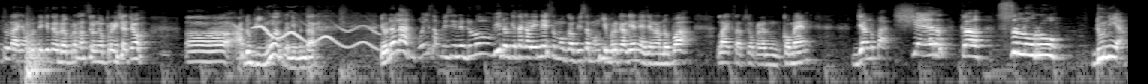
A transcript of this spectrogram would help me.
itulah yang penting kita udah berhasil ngeprank Syaco. Eh, aduh, bingung aku nih, bentar. Ya udahlah, pokoknya sampai sini dulu video kita kali ini. Semoga bisa menghibur kalian ya. Jangan lupa like, subscribe, dan komen. Jangan lupa share ke seluruh dunia.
